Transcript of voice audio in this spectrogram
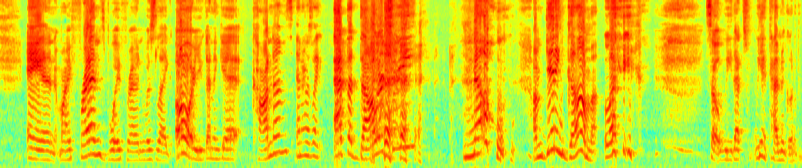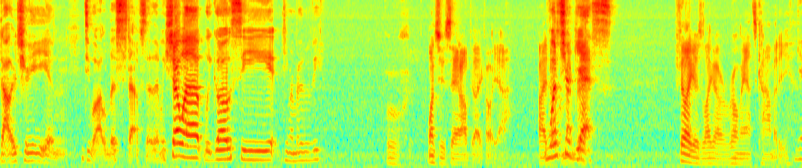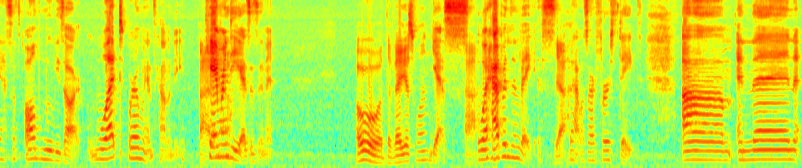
And my friend's boyfriend was like, oh, are you going to get condoms? And I was like, at the Dollar Tree? no, I'm getting gum. Like, so we that's we had time to go to the Dollar Tree and do all of this stuff. So then we show up, we go see. Do you remember the movie? Ooh. Once you say it, I'll be like, oh yeah. I What's your remember. guess? I feel like it was like a romance comedy. Yes, that's all the movies are. What romance comedy? I Cameron. Diaz is in it. Oh, the Vegas one. Yes. Ah. What happens in Vegas? Yeah. That was our first date. Um, and then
